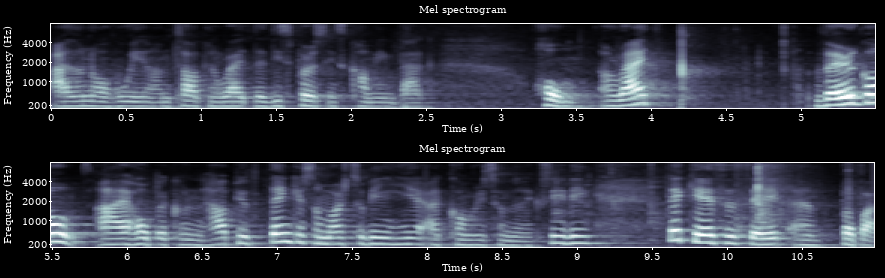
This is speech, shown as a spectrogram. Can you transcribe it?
I don't know who I'm talking, right, that this person is coming back home, all right? Virgo, I hope I couldn't help you. Thank you so much for being here. I can't on the next reading. Take care, stay safe, and bye-bye.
